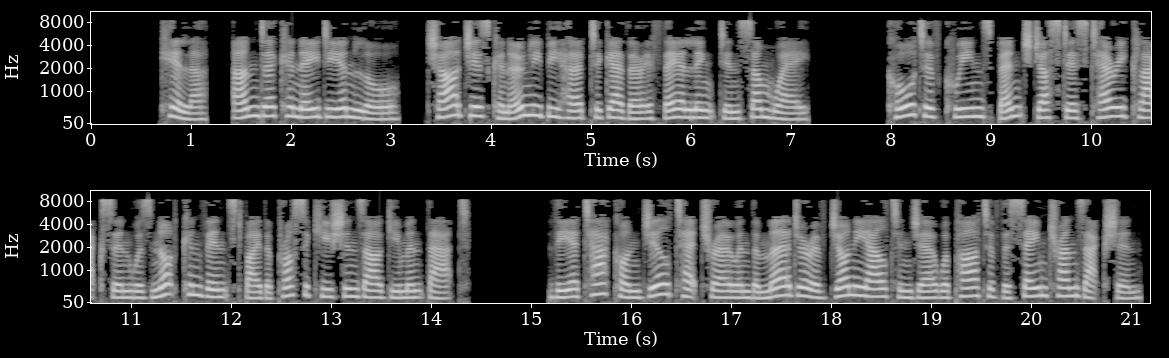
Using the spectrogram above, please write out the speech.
killer. Under Canadian law, Charges can only be heard together if they are linked in some way. Court of Queen's Bench Justice Terry Clackson was not convinced by the prosecution's argument that the attack on Gilles Tetreault and the murder of Johnny Altinger were part of the same transaction.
